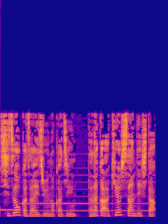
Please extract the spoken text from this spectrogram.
静岡在住の歌人田中昭義さんでした。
